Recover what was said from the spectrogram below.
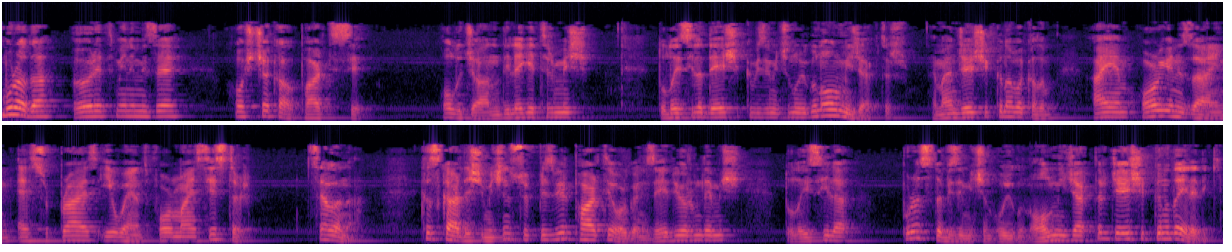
Burada öğretmenimize hoşça kal partisi olacağını dile getirmiş. Dolayısıyla D şıkkı bizim için uygun olmayacaktır. Hemen C şıkkına bakalım. I am organizing a surprise event for my sister, Selena. Kız kardeşim için sürpriz bir parti organize ediyorum demiş. Dolayısıyla burası da bizim için uygun olmayacaktır. C şıkkını da eledik.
